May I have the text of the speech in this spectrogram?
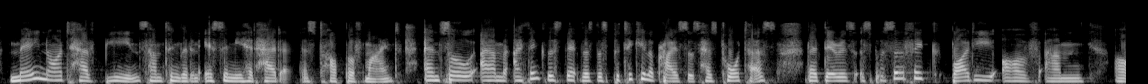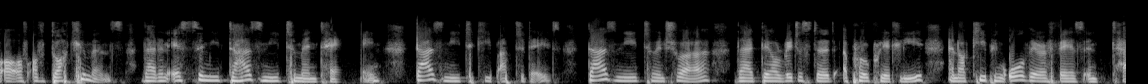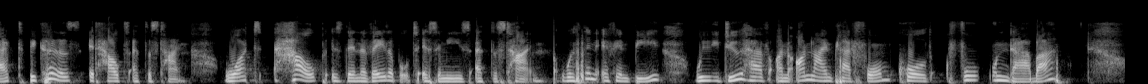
may not have been something that an SME had had as top of mind. And so um, I think this, this, this particular crisis has taught us that there is a specific body of, um, of, of documents that an SME does need to maintain does need to keep up to date, does need to ensure that they are registered appropriately and are keeping all their affairs intact because it helps at this time. What help is then available to SMEs at this time? Within FNB, we do have an online platform called Fundaba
